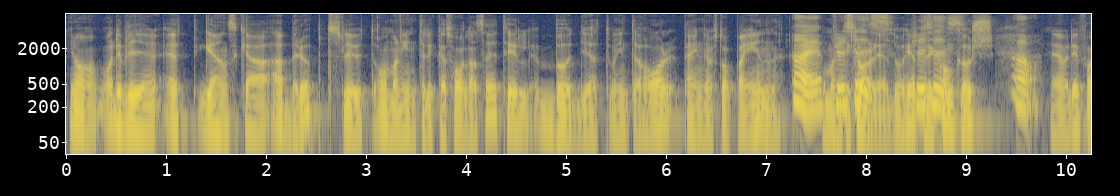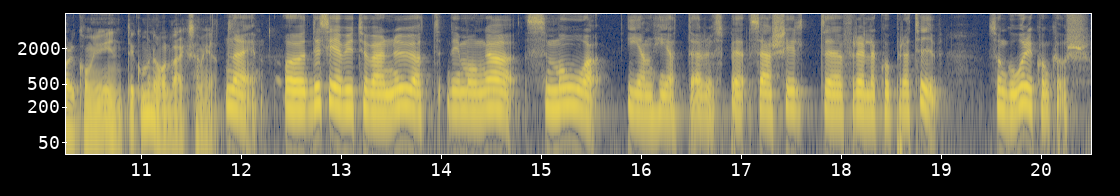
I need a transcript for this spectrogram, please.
Ja, och det blir ett ganska abrupt slut om man inte lyckas hålla sig till budget och inte har pengar att stoppa in. Nej, om man precis, inte klarar det. Då heter precis. det konkurs. Ja. Eh, Och det förekommer ju inte i kommunal verksamhet. Nej, och det ser vi ju tyvärr nu att det är många små enheter, särskilt eh, föräldrakooperativ, som går i konkurs.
